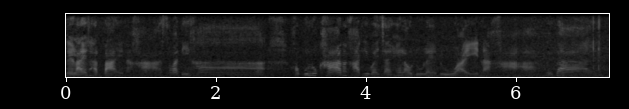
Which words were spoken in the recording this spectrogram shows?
ในไลฟ์ถัดไปนะคะ สวัสดีค่ะ ขอบคุณลูกค้านะคะที่ไว้ใจให้เราดูแลด้วยนะคะบ๊ายบาย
